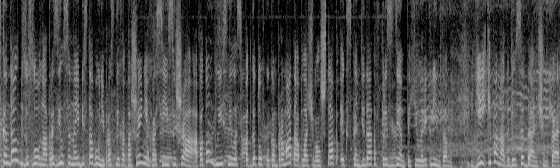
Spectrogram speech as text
Скандал, безусловно, отразился на и без того непростых отношениях России и США. А потом выяснилось, подготовку компромата оплачивал штаб экс-кандидатов в президенты Хиллари Клинтон. Ей и понадобился Данченко.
